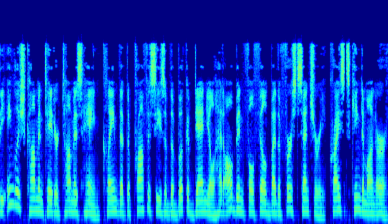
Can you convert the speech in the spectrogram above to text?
The English commentator Thomas Hayne claimed that the prophecies of the Book of Daniel had all been fulfilled by the first century Christ's kingdom on earth,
